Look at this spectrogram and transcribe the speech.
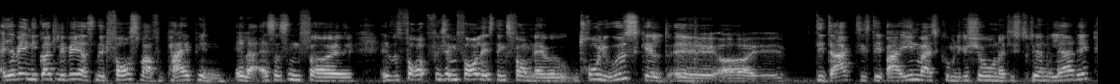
at jeg vil egentlig godt levere sådan et forsvar for pegepinden. Eller altså sådan for, øh, for, for eksempel forelæsningsformen er jo utrolig udskilt, øh, og øh, didaktisk, det er bare envejskommunikation, og de studerende lærer det ikke.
